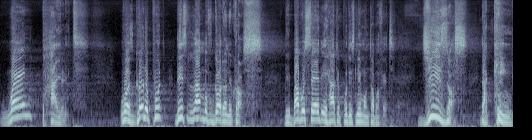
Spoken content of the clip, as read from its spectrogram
When Pilate was going to put this Lamb of God on the cross, the Bible said he had to put his name on top of it Jesus, the King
